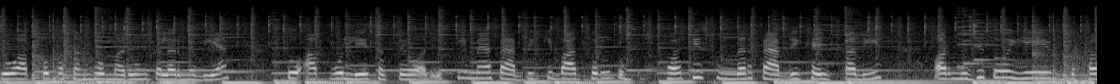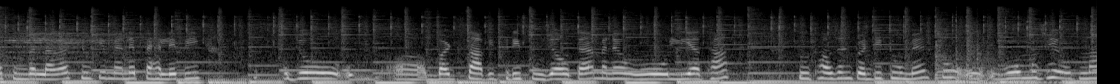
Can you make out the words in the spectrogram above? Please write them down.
जो आपको पसंद हो मरून कलर में भी है। तो आप वो ले सकते हो। और इसकी मैं फैब्रिक की बात करूँ तो बहुत ही सुंदर फैब्रिक है इसका भी। और मुझे तो ये बहुत सुंदर लगा क्योंकि मैंने पहले भी जो बट सावित्री पूजा होता है, मैंने वो लिया था 2022 में। तो वो मुझे उतना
